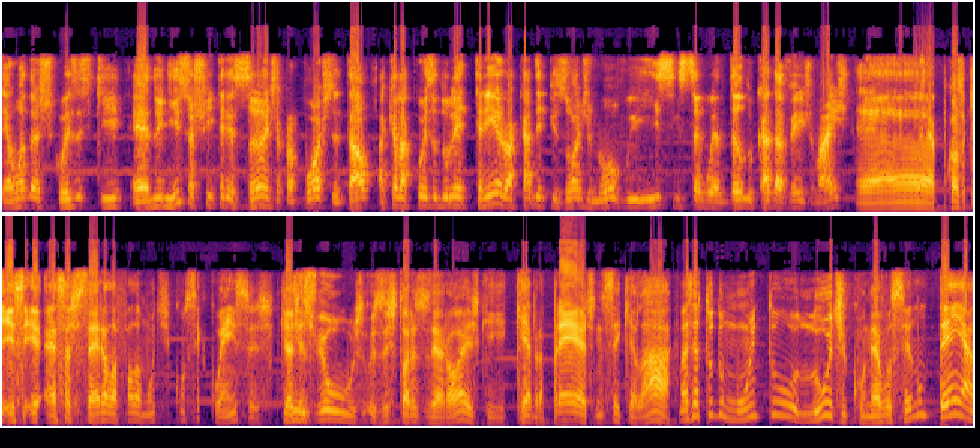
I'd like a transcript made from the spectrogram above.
é uma das coisas que é, no início achei interessante a proposta e tal, aquela coisa do letreiro a cada episódio novo e ir se ensanguentando cada vez mais. É, por causa que esse- essa série ela fala muito de consequências. Que a Isso. gente vê os, os histórias dos heróis que quebra prédio, não sei o que lá, mas é tudo muito lúdico, né? Você não tem. A,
